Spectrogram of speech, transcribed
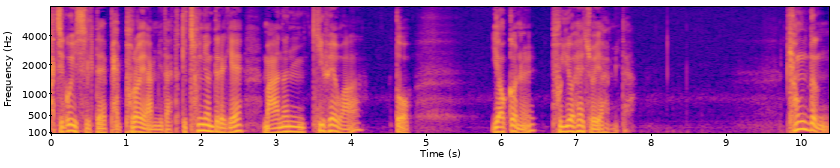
가지고 있을 때 베풀어야 합니다. 특히 청년들에게 많은 기회와 또 여건을 부여해 줘야 합니다. 평등,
